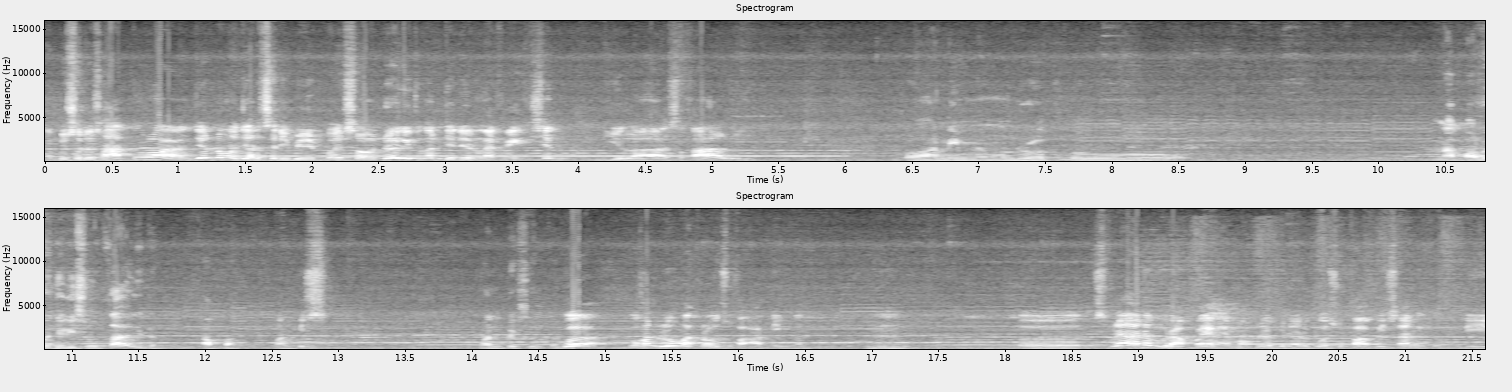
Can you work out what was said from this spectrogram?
episode 1 lah anjir lu ngejar seribu episode gitu kan jadiin live action gila sekali Kalau anime menurut lo kenapa lu jadi suka gitu? Apa? One Piece One Piece itu. gua gua kan dulu nggak terlalu suka anime kan Hmm. Eh, sebenarnya ada beberapa yang emang benar-benar gue suka pisan gitu di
